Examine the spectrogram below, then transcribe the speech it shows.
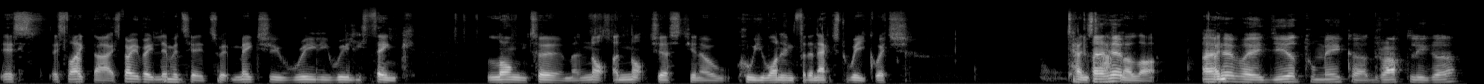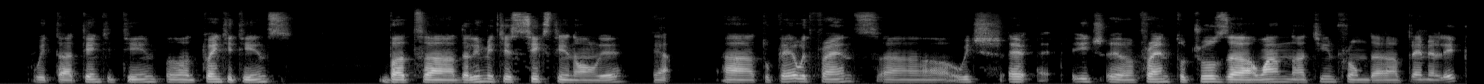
it's it's like that. It's very, very limited, so it makes you really, really think long term and not and not just you know who you want in for the next week, which tends to I happen have, a lot. I and, have an idea to make a draft league with uh, 20, team, uh, 20 teams, but uh, the limit is 16 only. Yeah. Uh, to play with friends, uh, which uh, each friend to choose one team from the Premier League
